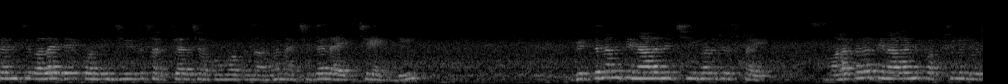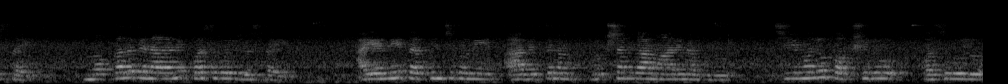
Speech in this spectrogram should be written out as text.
ఫ్రెండ్స్ ఇవాళ అయితే కొన్ని జీవిత సత్యాలు చెప్పబోతున్నాను. నచ్చితే లైక్ చేయండి. విత్తనం తినాలని చీమలు చూస్తాయి. మొలకలు తినాలని పక్షులు చూస్తాయి. మొక్కలు తినాలని పశువులు చూస్తాయి. అవన్నీ తప్పించుకొని ఆ విత్తనం వృక్షంగా మారినప్పుడు చీమలు పక్షులు పశువులు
